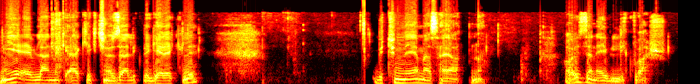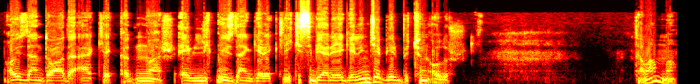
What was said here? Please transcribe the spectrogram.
Niye evlenmek erkek için özellikle gerekli? Bütünleyemez hayatını. O yüzden evlilik var. O yüzden doğada erkek, kadın var. Evlilik bu yüzden gerekli. İkisi bir araya gelince bir bütün olur. Tamam mı?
